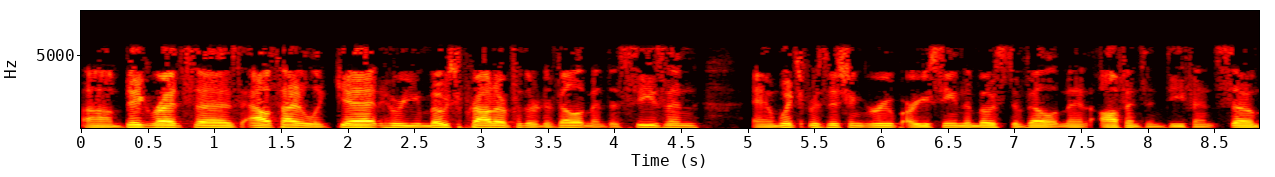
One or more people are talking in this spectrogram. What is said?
Um, Big Red says, outside of Legette, who are you most proud of for their development this season, and which position group are you seeing the most development, offense and defense? So,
